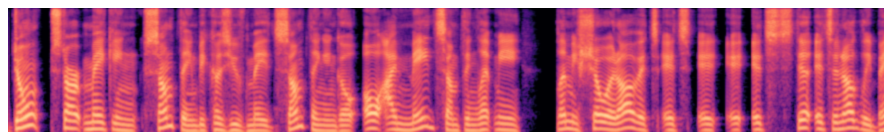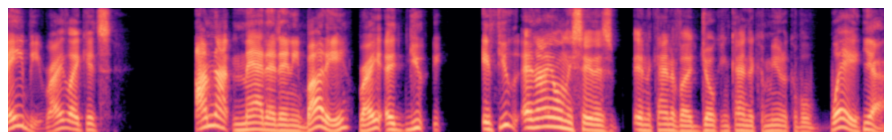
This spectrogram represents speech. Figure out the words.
Don't start making something because you've made something and go, "Oh, I made something. Let me let me show it off." It's it's it, it it's still it's an ugly baby, right? Like it's I'm not mad at anybody, right? Uh, You if you and I only say this in a kind of a joking kind of communicable way. Yeah.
